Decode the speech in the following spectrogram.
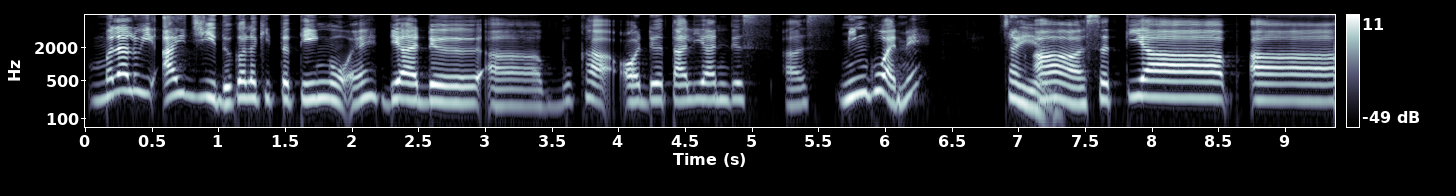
melalui IG tu kalau kita tengok eh dia ada uh, buka order talian dia uh, mingguan eh. Saya. Ah, setiap uh,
